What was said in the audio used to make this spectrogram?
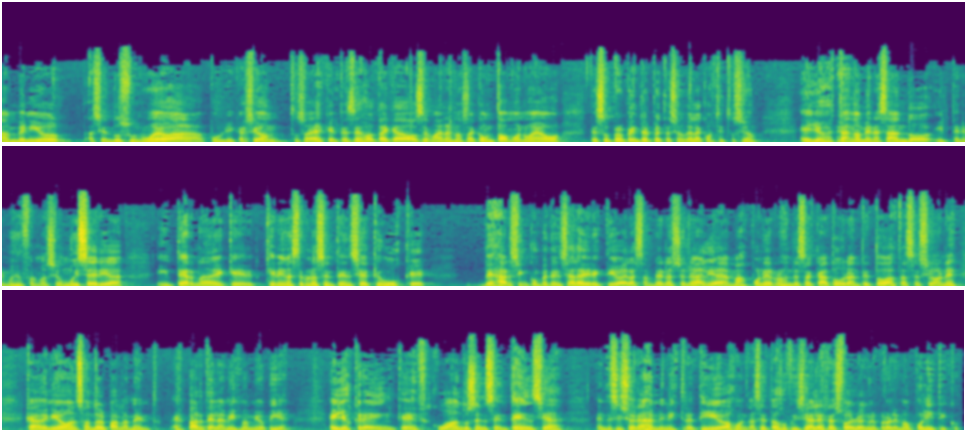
han venido haciendo su nueva publicación. Tú sabes que el TCJ cada dos semanas nos saca un tomo nuevo de su propia interpretación de la Constitución. Ellos están amenazando y tenemos información muy seria interna de que quieren hacer una sentencia que busque dejar sin competencia a la directiva de la Asamblea Nacional y además ponernos en desacato durante todas estas sesiones que ha venido avanzando el Parlamento. Es parte de la misma miopía. Ellos creen que escudándose en sentencias, en decisiones administrativas o en casetas oficiales resuelven el problema político.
